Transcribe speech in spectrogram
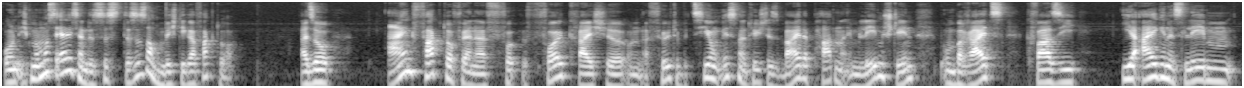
Und ich, man muss ehrlich sein, das ist, das ist auch ein wichtiger Faktor. Also ein Faktor für eine erfolgreiche und erfüllte Beziehung ist natürlich, dass beide Partner im Leben stehen und bereits quasi ihr eigenes Leben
